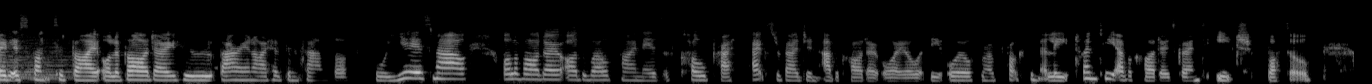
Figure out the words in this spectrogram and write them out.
episode is sponsored by Olivado, who Barry and I have been fans of for years now. Olivado are the world pioneers of cold pressed extra virgin avocado oil, the oil from approximately 20 avocados go into each bottle.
